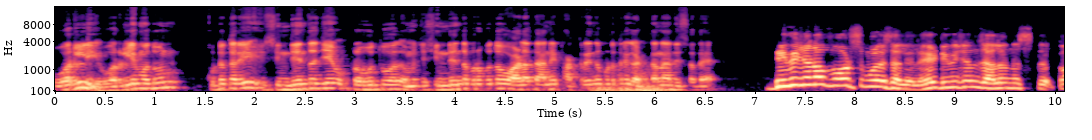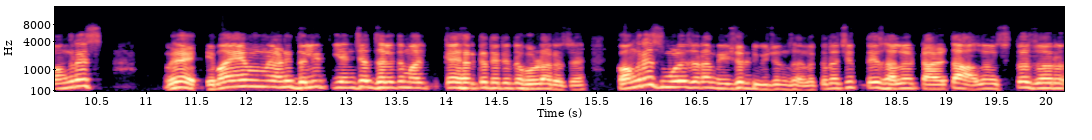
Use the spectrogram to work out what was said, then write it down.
वरली वरलीमधून कुठेतरी शिंदेचं जे प्रभुत्व म्हणजे शिंदेचं प्रभुत्व वाढत आहे आणि ठाकरेंचं कुठेतरी घटना दिसत आहे. डिव्हिजन ऑफ वोट्स मुळे झालेलं. हे डिव्हिजन झालं नसतं. काँग्रेस म्हणजे एमआयएम आणि दलित यांच्यात झाले तर काय हरकत आहे ते तर होणारच आहे. काँग्रेसमुळे जरा मेजर डिव्हिजन झालं. कदाचित ते झालं टाळता आलं असतं जर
